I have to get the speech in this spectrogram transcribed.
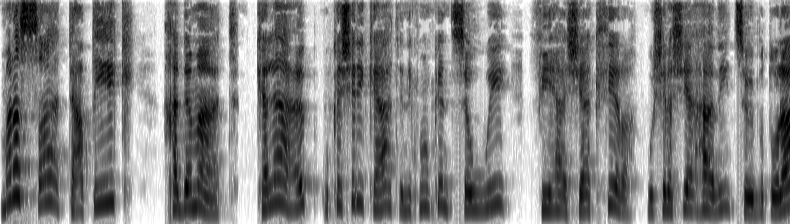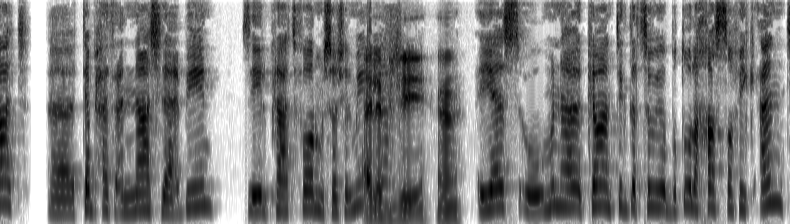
منصة تعطيك خدمات كلاعب وكشركات إنك ممكن تسوي فيها أشياء كثيرة. وش الأشياء هذه؟ تسوي بطولات أه تبحث عن ناس لاعبين زي ال platform ال social media. LFG yes ومنها كمان تقدر تسوي بطولة خاصة فيك أنت.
